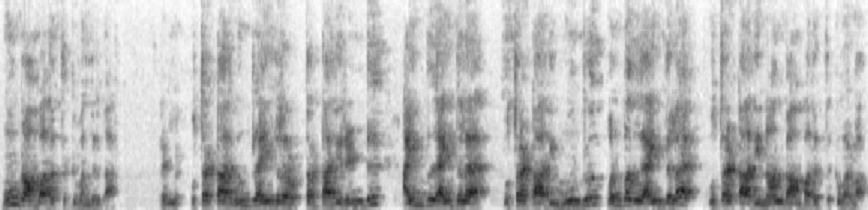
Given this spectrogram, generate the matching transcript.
மூன்றாம் பாதத்துக்கு வந்திருந்தார். ரெண்டு உத்தரட்டாதி ஒன்று ஐந்துல உத்தரட்டாதி ரெண்டு ஐந்து ஐந்துல உத்தரட்டாதி மூன்று ஒன்பது ஐந்துல உத்தரட்டாதி நான்காம் பாதத்துக்கு வருவார்.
